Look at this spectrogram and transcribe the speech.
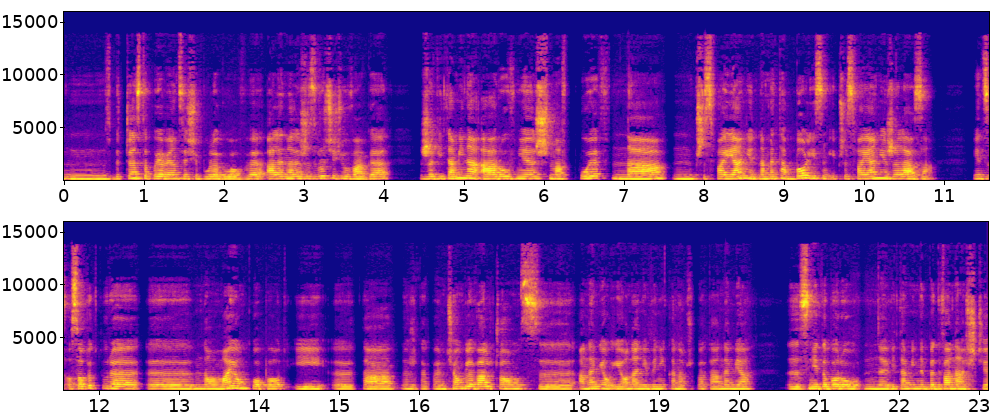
mm, zbyt często pojawiające się bóle głowy, ale należy zwrócić uwagę, że witamina A również ma wpływ na mm, przyswajanie, na metabolizm i przyswajanie żelaza. Więc osoby, które y, no, mają kłopot i y, ta, że tak powiem, ciągle walczą z anemią i ona nie wynika, na przykład ta anemia y, z niedoboru mm, witaminy B12,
